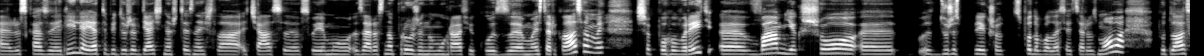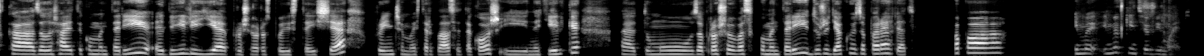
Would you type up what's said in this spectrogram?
е, розказує Ліля. Я тобі дуже вдячна, що ти знайшла час е, в своєму зараз напруженому графіку з майстер-класами, щоб поговорити. Е, Вам, якщо е, дуже якщо сподобалася ця розмова, будь ласка, залишайте коментарі. Е, Лілі є про що розповісти ще, про інші майстер-класи також і не тільки. Е, Тому запрошую вас в коментарі і дуже дякую за перегляд. Па-па! І ми, і ми в кінці обіймаємося.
